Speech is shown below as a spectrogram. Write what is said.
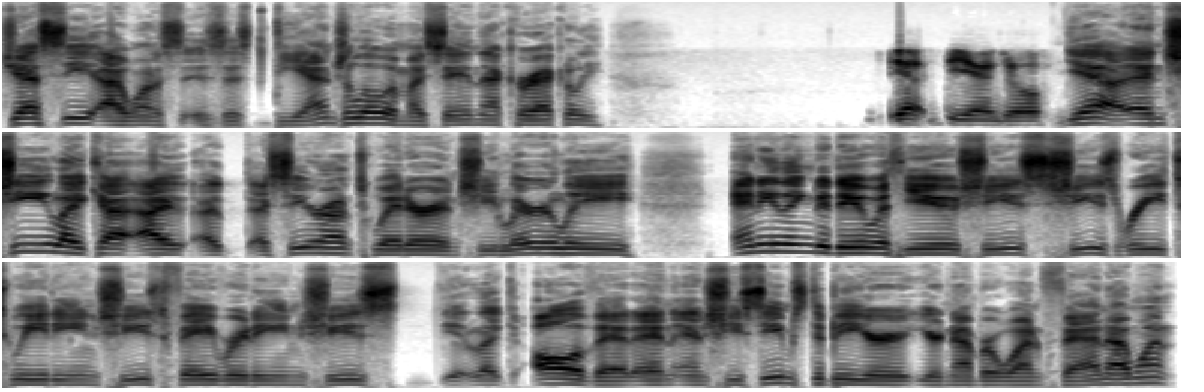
Jesse. I want to. Is this D'Angelo? Am I saying that correctly? Yeah, D'Angelo. Yeah, and she like I, I I see her on Twitter, and she literally anything to do with you, she's she's retweeting, she's favoriting, she's like all of it and and she seems to be your your number one fan i want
